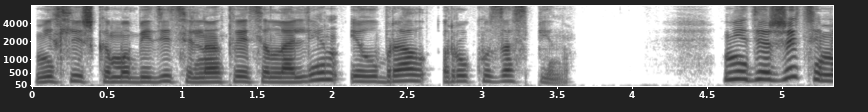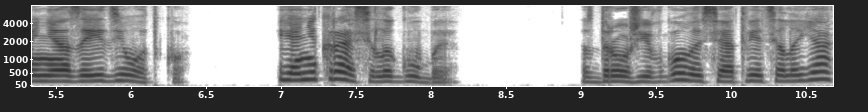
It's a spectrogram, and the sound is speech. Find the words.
не слишком убедительно ответил Лен и убрал руку за спину. «Не держите меня за идиотку. Я не красила губы». С дрожью в голосе ответила я,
